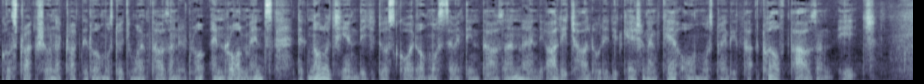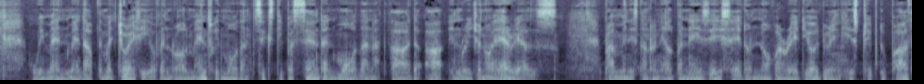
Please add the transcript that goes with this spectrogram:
Construction attracted almost 21,000 enro- enrollments. Technology and digital scored almost 17,000, and early childhood education and care almost 12,000 each. Women made up the majority of enrollments with more than 60% and more than a third are in regional areas. Prime Minister Anthony Albanese said on Nova Radio during his trip to Perth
